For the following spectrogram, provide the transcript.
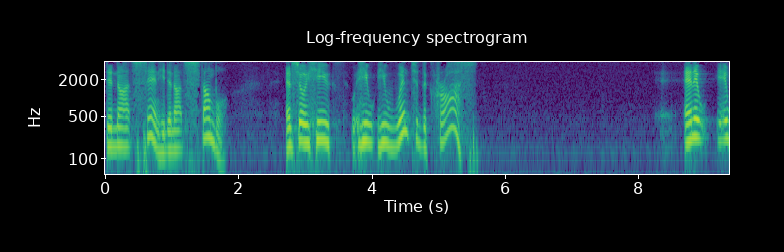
did not sin, he did not stumble. And so he, he, he went to the cross. And it, it,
